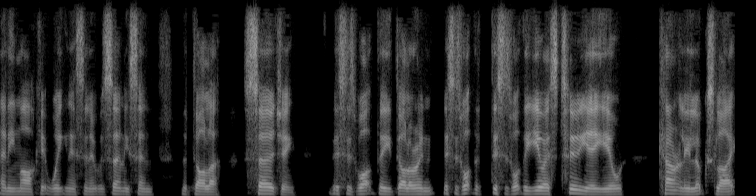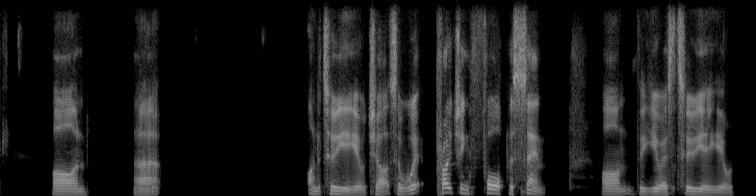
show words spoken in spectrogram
any market weakness and it would certainly send the dollar surging. This is what the dollar in this is what the this is what the US two-year yield currently looks like on uh, on a two-year yield chart. So we're approaching four percent on the US two-year yield.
